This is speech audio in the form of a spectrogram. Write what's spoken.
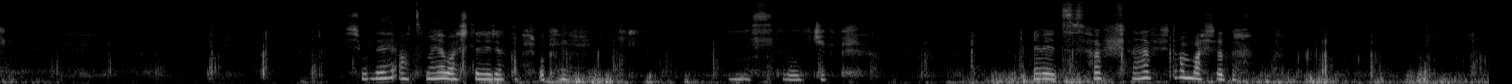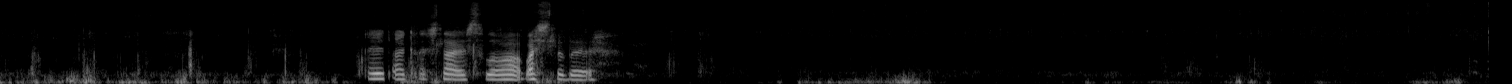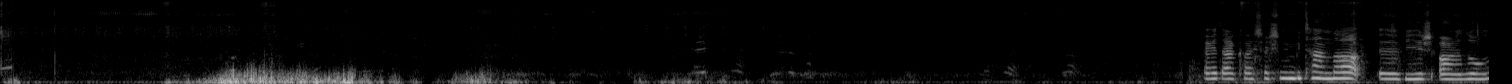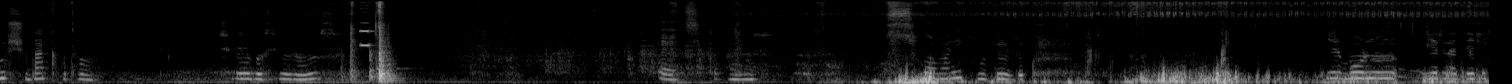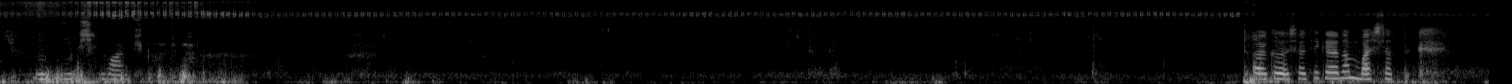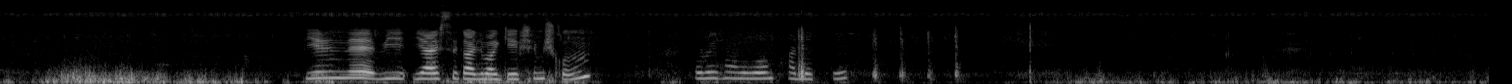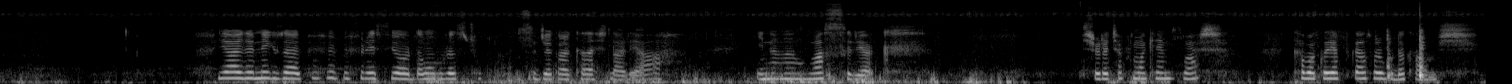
Şimdi atmaya başlayacaklar. Bakalım. Nasıl olacak? Evet, hafiften hafiften başladı. Evet arkadaşlar, sulama başladı. Evet arkadaşlar şimdi bir tane daha e, bir arıza olmuş. Şuradan kapatalım. Şuraya basıyoruz. Evet kapandı. Sulamayı durdurduk. Bir burnun yerine delik diye bir şey varmış galiba. Arkadaşlar tekrardan başlattık. Bir yerinde bir yersi galiba gevşemiş konun. Orayı hemen babam halletti. Yayları ne güzel püfür püfür esiyordu ama burası çok sıcak arkadaşlar ya. İnanılmaz sıcak. Şöyle çapı makinemiz var. Kabakla yaptıktan sonra burada kalmış.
